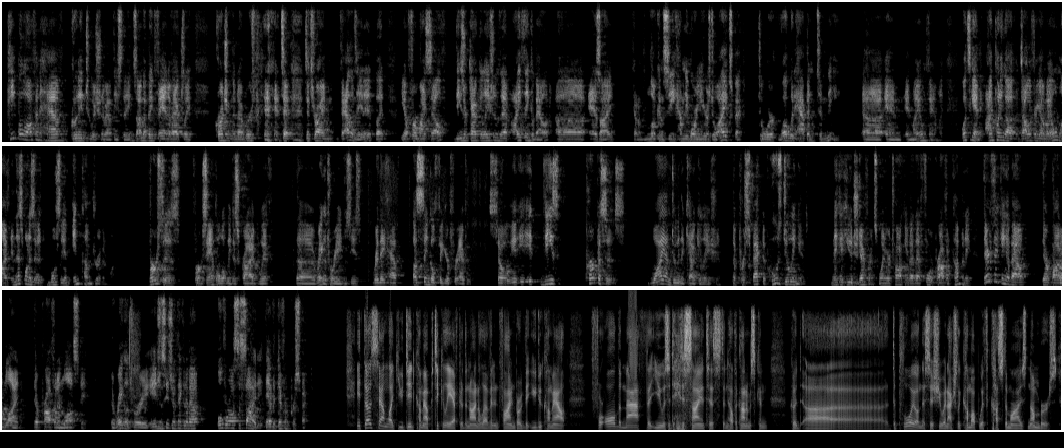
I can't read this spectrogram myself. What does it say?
people often have good intuition about these things. I'm a big fan of actually crunching the numbers to to try and validate it. But you know, for myself, these are calculations that I think about uh, as I kind of look and see how many more years do I expect to work. What would happen to me uh, and and my own family? Once again, I'm putting a dollar figure on my own life, and this one is a, mostly an income driven one versus, for example, what we described with the regulatory agencies where they have a single figure for everyone. So it, it, these purposes, why I'm doing the calculation, the perspective, who's doing it, make a huge difference. When we're talking about that for-profit company, they're thinking about their bottom line, their profit and loss statement. The regulatory agencies are thinking about overall society. They have a different perspective it does sound like you did come out, particularly after the 9 11 in Feinberg, that you do come out for all the math that you as a data scientist and health economist can could uh, deploy on this issue and actually come up with customized numbers.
